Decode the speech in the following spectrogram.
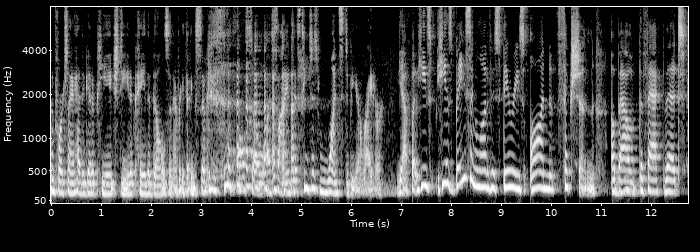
Unfortunately, I had to get a PhD to pay the bills and everything. So he's also a scientist. He just wants to be a writer. Yeah, but he's he is basing a lot of his theories on fiction about mm. the fact that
